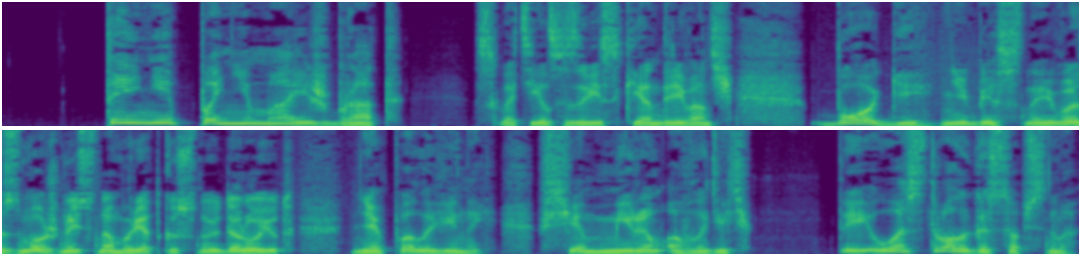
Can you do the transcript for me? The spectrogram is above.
— Ты не понимаешь, брат, — схватился за виски Андрей Иванович. — Боги небесные возможность нам редкостную даруют не половиной, всем миром овладеть. Ты у астролога собственного,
